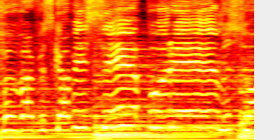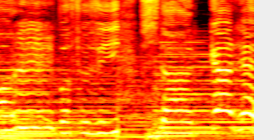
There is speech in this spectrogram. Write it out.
För varför ska vi se på det med sorg? Varför vi starkare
